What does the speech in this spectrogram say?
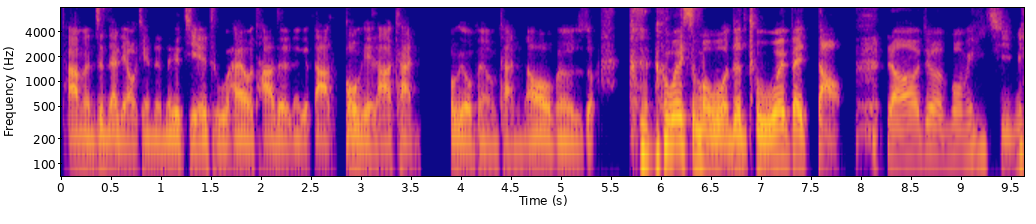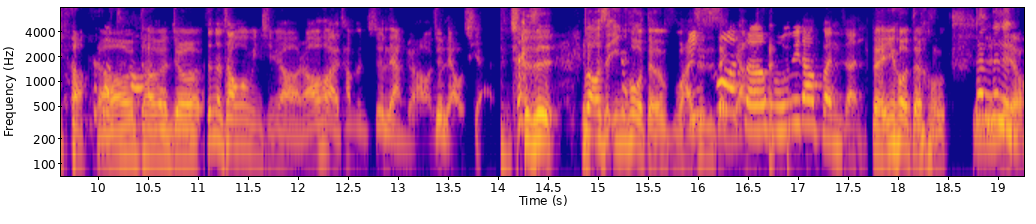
他们正在聊天的那个截图，还有他的那个大头给他看。我给我朋友看，然后我朋友就说：“ 为什么我的图会被盗？” 然后就很莫名其妙，然后他们就真的超莫名其妙。然后后来他们就两个好像就聊起来，就是不知道是因祸得福还是是怎样。因祸得福遇到本人，对，因祸得福。但那个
